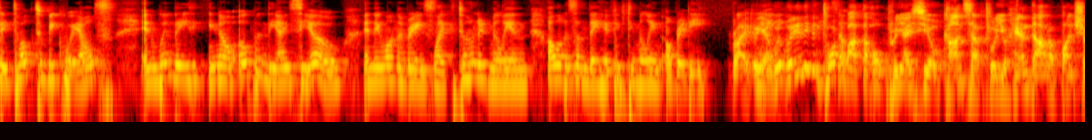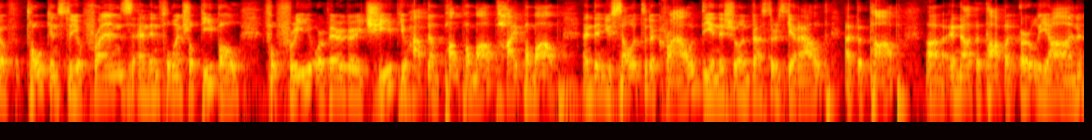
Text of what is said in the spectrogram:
they talk to big whales, and when they, you know, open the ICO and they want to raise like 200 million, all of a sudden they have 50 million already. Right. Yeah. We, we didn't even talk So- about the whole pre-ICO concept where you hand out a bunch of tokens to your friends and influential people for free or very very cheap. You have them pump them up, hype them up, and then you sell it to the crowd. The initial investors get out at the top, uh, and not the top, but early on.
